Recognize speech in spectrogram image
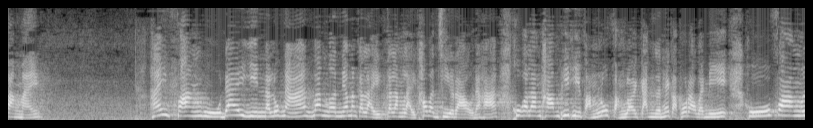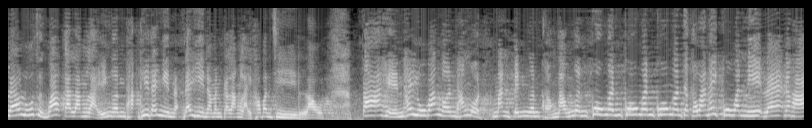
ฟังไหมให้ฟังหูได้ยินนะลูกนะว่าเงินเนี้ยมันกำไหลกำลังไหลเข้าบัญชีเรานะคะครูกำลังทำพิธีฝังรูปฝังรอยการเงินให้กับพวกเราวันนี้ หูฟังแล้วรู้สึกว่ากำลังไหลเงินที่ได้ยินได้ยินนะมันกำลังไหลเข้าบัญชีเราตาเห็นให้รู้ว่าเงินทั้งหมด มันเป็นเงินของเราเงินกู้เงินกู้เงินกู้เงินจักรวาลให้กูวันนี้และนะคะ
